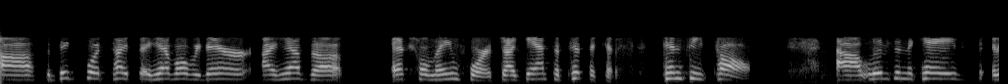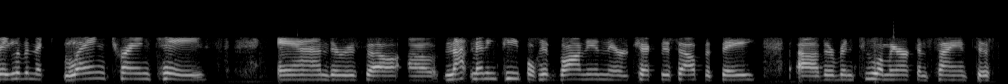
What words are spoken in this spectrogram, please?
Uh, the Bigfoot type they have over there, I have the actual name for it, Gigantopithecus, 10 feet tall. Uh, lives in the caves. They live in the Lang Trang caves and there's uh, uh, not many people have gone in there to check this out, but they uh, there have been two American scientists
